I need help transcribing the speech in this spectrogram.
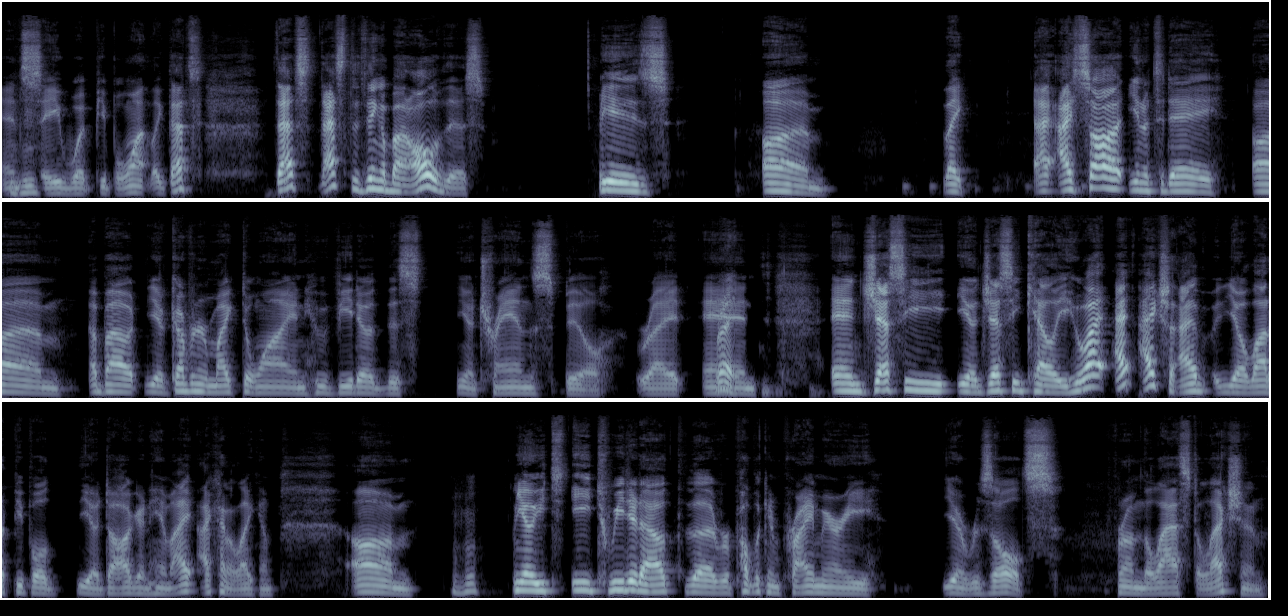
and Mhm. say what people want like that's that's that's the thing about all of this is um like I, I saw you know today um about you know governor mike dewine who vetoed this you know trans bill right and Right. and jesse you know jesse kelly who I, I actually i have you know a lot of people you know dog on him i i kind of like him um Mhm. you know, he, he tweeted out the Republican primary, you know, results from the last election,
